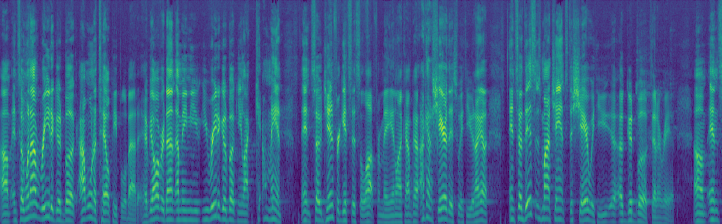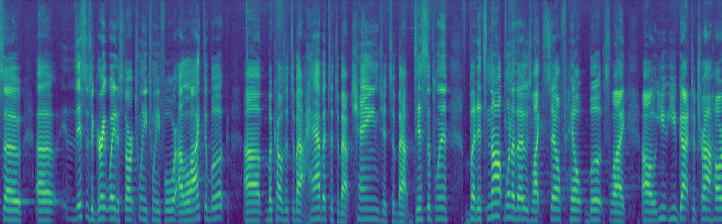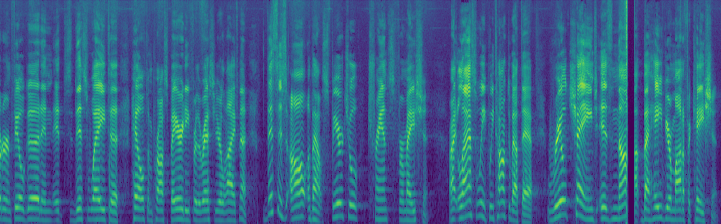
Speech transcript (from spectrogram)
Um, and so when I read a good book, I want to tell people about it. Have y'all ever done? I mean, you, you read a good book and you're like, oh man. And so Jennifer gets this a lot from me, and like I've got I got to share this with you, and I got and so this is my chance to share with you a good book that I read. Um, and so uh, this is a great way to start 2024. I like the book. Uh, because it's about habits, it's about change, it's about discipline, but it's not one of those like self help books like, oh, you, you've got to try harder and feel good and it's this way to health and prosperity for the rest of your life. No, this is all about spiritual transformation. Right? Last week we talked about that. Real change is not behavior modification,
